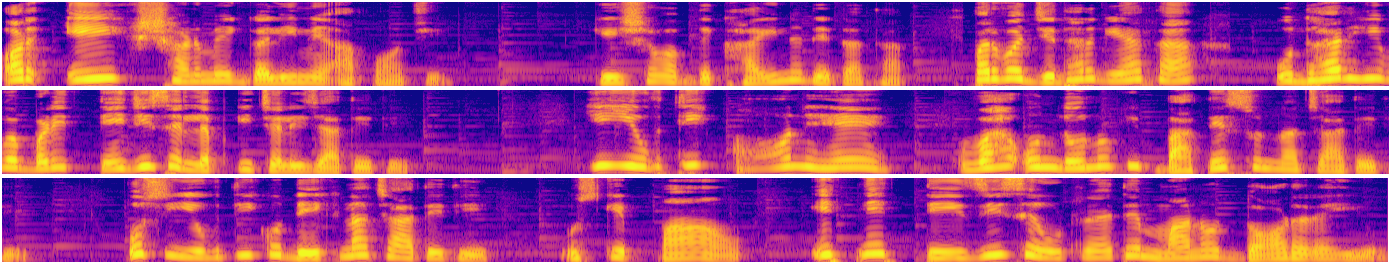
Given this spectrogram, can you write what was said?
और एक क्षण में गली में आ पहुँची। केशव अब दिखाई न देता था, पर वह जिधर गया था, उधर ही वह बड़ी तेज़ी से लपकी चली जाती थी। ये युवती कौन है? वह उन दोनों की बातें सुनना चाहते थे। उस युवती को देखना चाहते थे। उसके पाँव इतनी तेज़ी से उठ रहे थे, मानो दौड़ रही हो।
